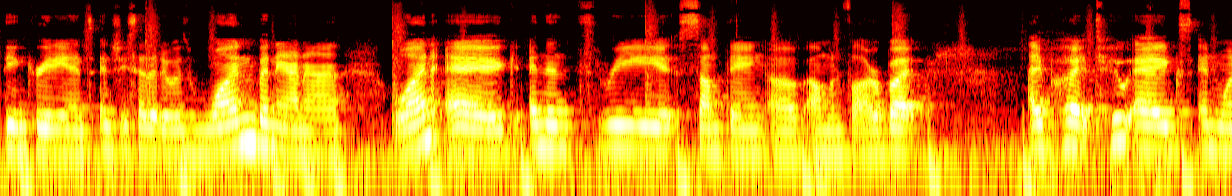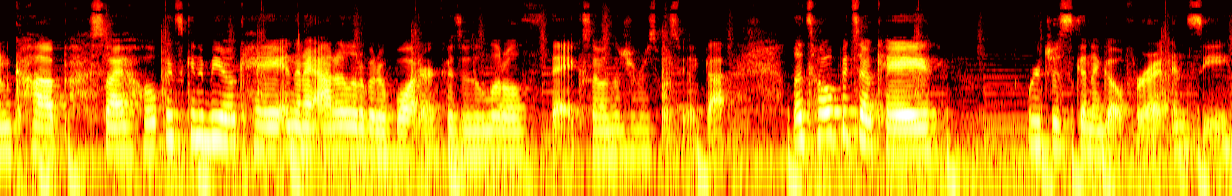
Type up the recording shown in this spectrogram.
the ingredients and she said that it was one banana, one egg, and then three something of almond flour. But I put two eggs in one cup, so I hope it's gonna be okay. And then I added a little bit of water because it was a little thick, so I wasn't sure if it was supposed to be like that. Let's hope it's okay. We're just gonna go for it and see.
